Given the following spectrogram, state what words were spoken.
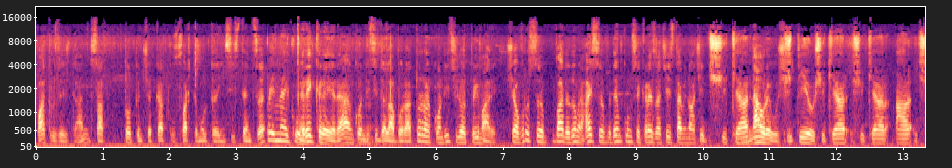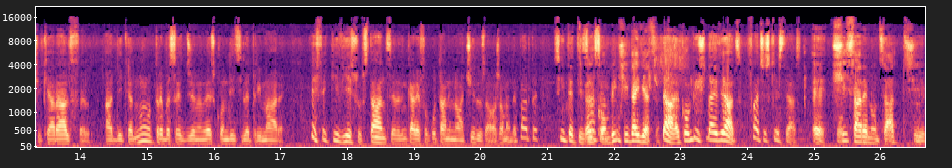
40 de ani s-a tot încercat cu foarte multă insistență păi n-ai cum. recreerea în condiții de laborator a condițiilor primare. Și au vrut să vadă, domnule, hai să vedem cum se creează acest aminoacid. Și chiar n-au reușit. Știu, și chiar, și chiar, a, și chiar altfel. Adică nu trebuie să generezi condițiile primare. Efectiv, iei substanțele din care ai făcut aminoacidul sau așa mai departe, sintetizează. Îl combini și dai viață. Da, îl combini și dai viață. Faceți chestia asta. E, și s-a renunțat și,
